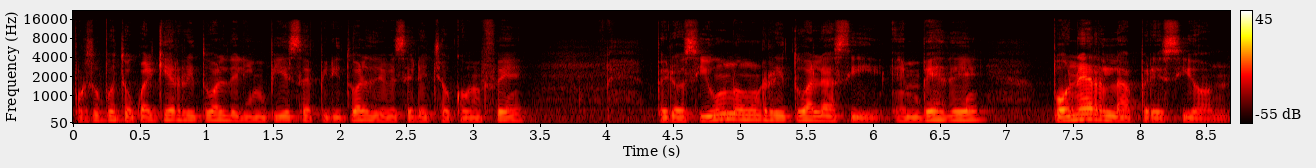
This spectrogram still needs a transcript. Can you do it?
por supuesto, cualquier ritual de limpieza espiritual debe ser hecho con fe, pero si uno un ritual así, en vez de poner la presión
